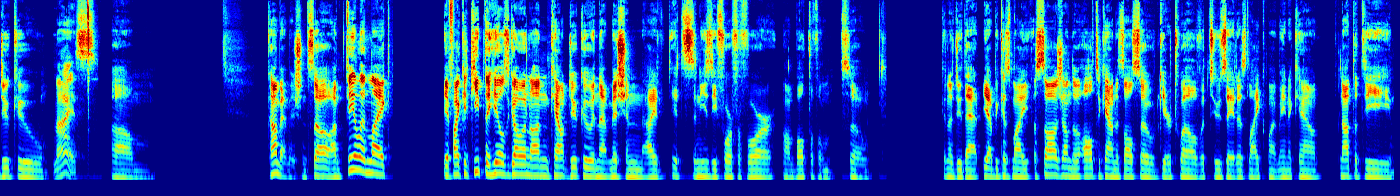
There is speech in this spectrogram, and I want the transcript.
Dooku Nice. um combat mission. So I'm feeling like if I could keep the heels going on Count Dooku in that mission, I it's an easy four for four on both of them. So gonna do that. Yeah, because my Asajj on the alt account is also gear 12 with two Zetas like my main account. Not that the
